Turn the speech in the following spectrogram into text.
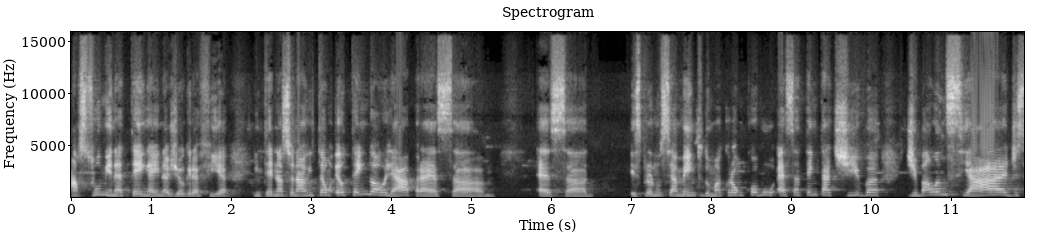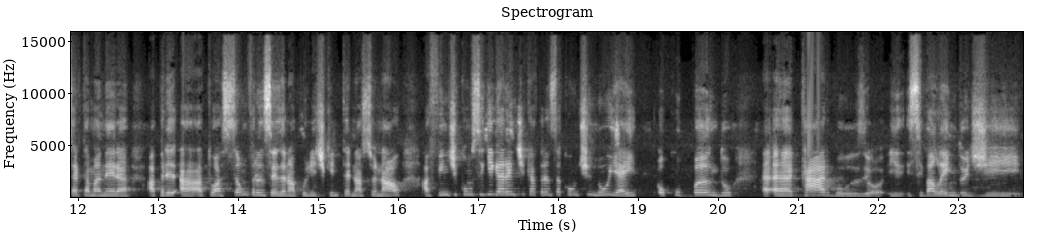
assume, né, tem aí na geografia internacional. Então, eu tendo a olhar para essa, essa esse pronunciamento do Macron como essa tentativa de balancear, de certa maneira, a, a, atuação francesa na política internacional, a fim de conseguir garantir que a França continue aí ocupando é, cargos e, e, se valendo de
